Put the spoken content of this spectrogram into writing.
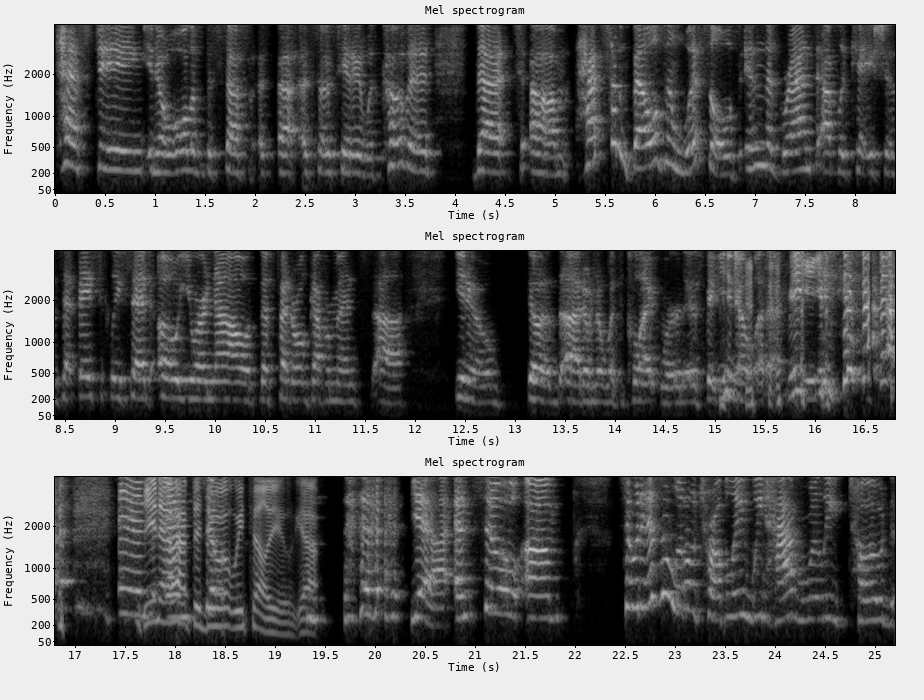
testing, you know, all of the stuff uh, associated with COVID that um, had some bells and whistles in the grant applications that basically said, oh, you are now the federal government's, uh, you know, I don't know what the polite word is, but you know what I mean. and you now have to so, do what we tell you. Yeah. yeah. And so, um, so it is a little troubling. We have really towed,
